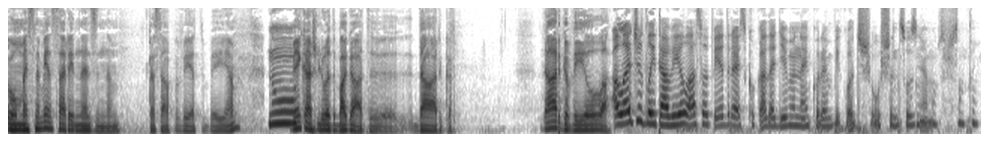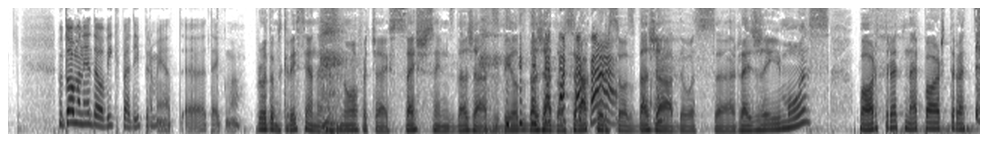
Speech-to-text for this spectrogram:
Un mēs neviens arī nezinām, kas tā pa vietu bija. Nu, Vienkārši ļoti bagāta, dārga. Dārga villa. allegedly tā vīla esot piederējis kaut kādai ģimenei, kuriem bija kaut kāds šūšanas uzņēmums vai something. Nu, to man iedeva Wikipēdija pirmajā uh, teikumā. Protams, Kristiānai tas nofočēja 600 dažādas bildes, dažādos rakursos, dažādos uh, režīmos. Portret, neportret.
